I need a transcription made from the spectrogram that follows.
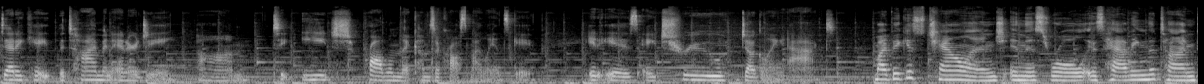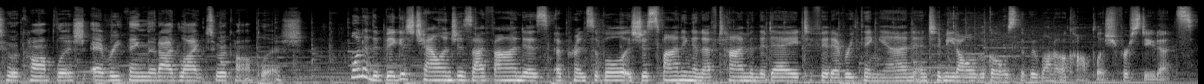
dedicate the time and energy um, to each problem that comes across my landscape. It is a true juggling act. My biggest challenge in this role is having the time to accomplish everything that I'd like to accomplish. One of the biggest challenges I find as a principal is just finding enough time in the day to fit everything in and to meet all the goals that we want to accomplish for students.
